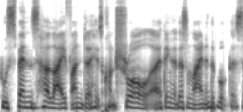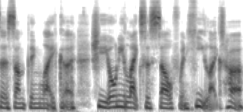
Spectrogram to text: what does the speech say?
who spends her life under his control. I think that there's a line in the book that says something like, uh, "She only likes herself when he likes her."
